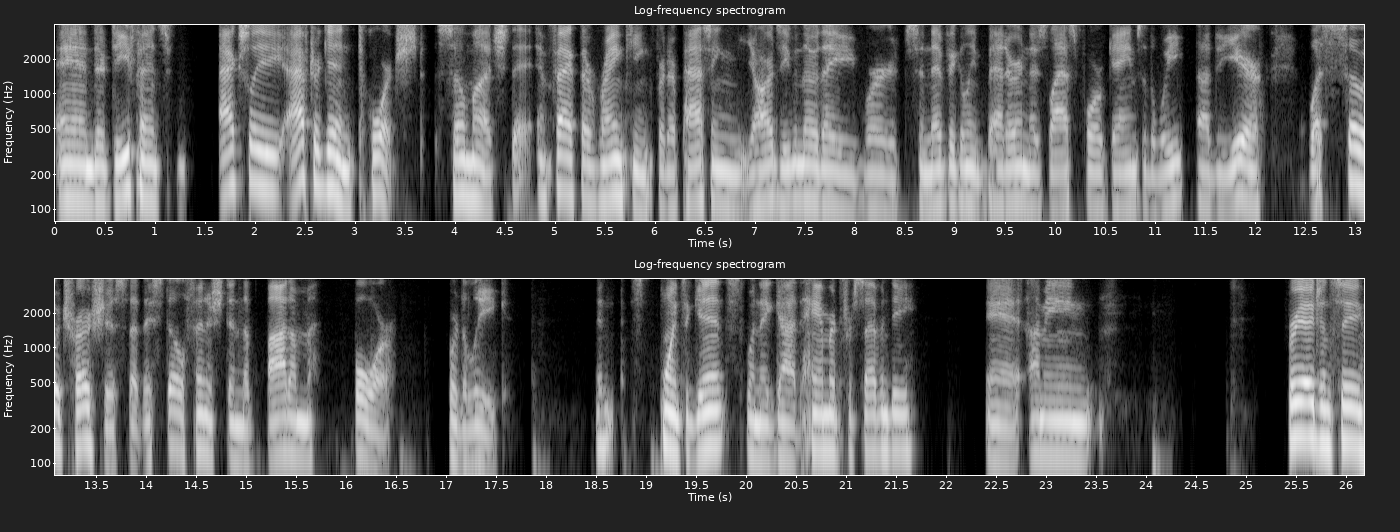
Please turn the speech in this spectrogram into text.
And their defense actually, after getting torched so much, that in fact, their ranking for their passing yards, even though they were significantly better in those last four games of the week of the year, was so atrocious that they still finished in the bottom four for the league. And points against when they got hammered for 70. And I mean, free agency,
